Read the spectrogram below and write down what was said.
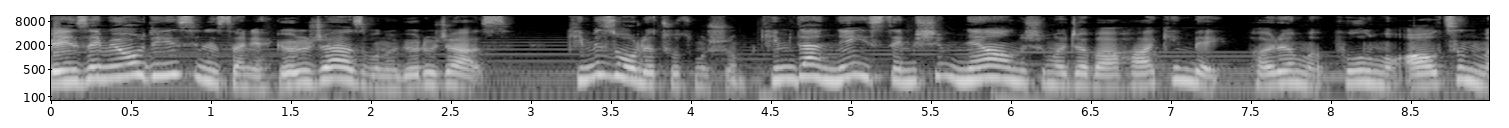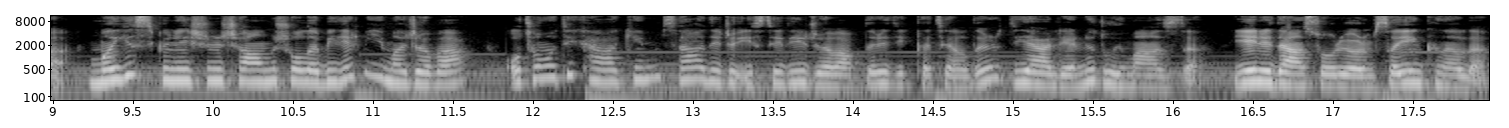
Benzemiyor değilsiniz hani. Göreceğiz bunu, göreceğiz. Kimi zorla tutmuşum? Kimden ne istemişim, ne almışım acaba hakim bey? Para mı, pul mu, altın mı? Mayıs güneşini çalmış olabilir miyim acaba? Otomatik hakim sadece istediği cevapları dikkate alır, diğerlerini duymazdı. Yeniden soruyorum Sayın Kınalı.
